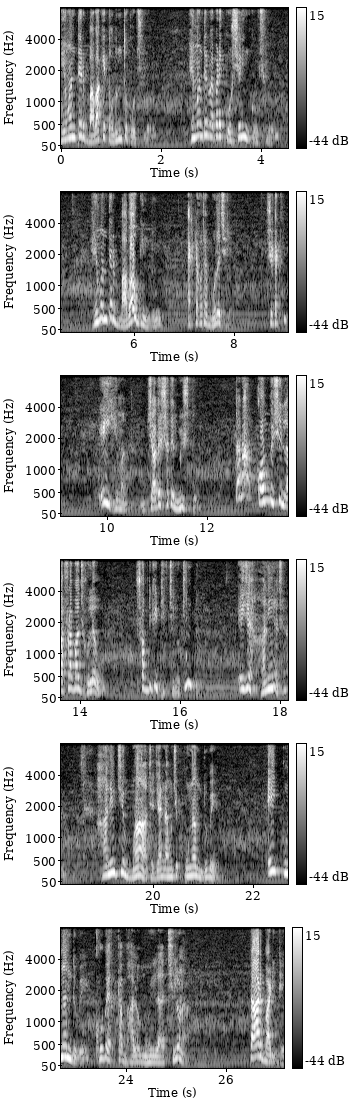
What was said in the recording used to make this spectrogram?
হেমন্তের বাবাকে তদন্ত করছিল, হেমন্তের ব্যাপারে কোশ্চেনিং করছিল, হেমন্তের বাবাও কিন্তু একটা কথা বলেছিল, সেটা কি? এই হেমন্ত যাদের সাথে মিশত, তারা কম বেশি লাফড়াবাজ হলেও সব দিকেই ঠিক ছিল। কিন্তু এই যে হানি আছে না হানির যে মা আছে, যার নাম হচ্ছে পুনাম দুবে, এই পুনাম দুবে খুব একটা ভালো মহিলা ছিল না। তার বাড়িতে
